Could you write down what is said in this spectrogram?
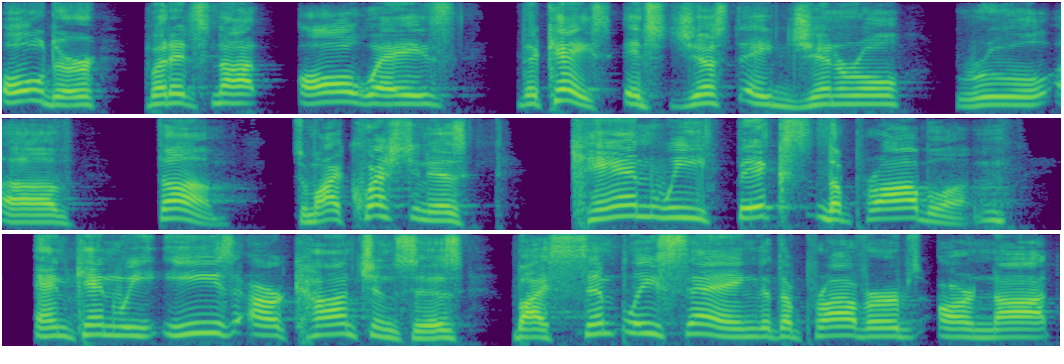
older, but it's not always the case. It's just a general rule of thumb. So, my question is can we fix the problem and can we ease our consciences by simply saying that the Proverbs are not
